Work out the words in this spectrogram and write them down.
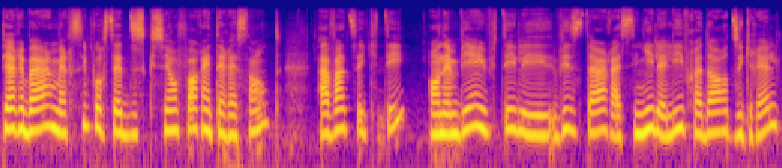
Pierre Hébert, merci pour cette discussion fort intéressante. Avant de se quitter, on aime bien inviter les visiteurs à signer le livre d'or du GRELC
